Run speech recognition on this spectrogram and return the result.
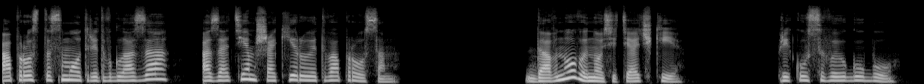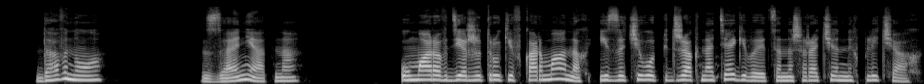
а просто смотрит в глаза, а затем шокирует вопросом. «Давно вы носите очки?» Прикусываю губу. «Давно». «Занятно». Умаров держит руки в карманах, из-за чего пиджак натягивается на широченных плечах.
